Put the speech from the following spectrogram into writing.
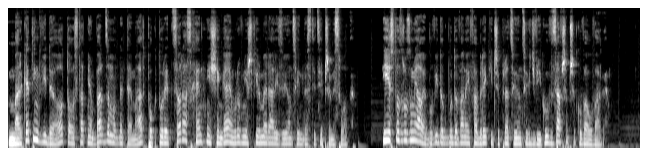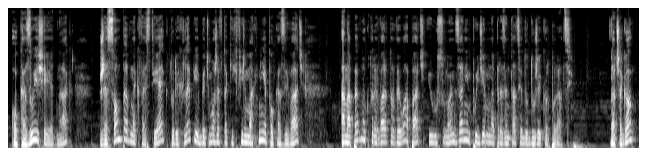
Marketing wideo to ostatnio bardzo modny temat, po który coraz chętniej sięgają również firmy realizujące inwestycje przemysłowe. I jest to zrozumiałe, bo widok budowanej fabryki czy pracujących dźwigów zawsze przykuwa uwagę. Okazuje się jednak, że są pewne kwestie, których lepiej być może w takich filmach nie pokazywać, a na pewno które warto wyłapać i usunąć, zanim pójdziemy na prezentację do dużej korporacji. Dlaczego?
